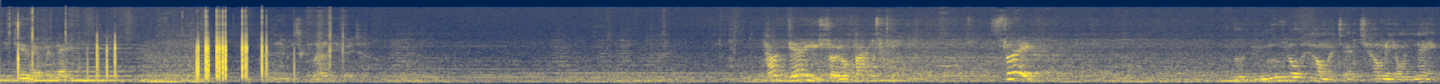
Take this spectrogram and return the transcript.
Did you have a name? My name is Gladiator. How dare you show your back to me? Slave! You would remove your helmet and tell me your name.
